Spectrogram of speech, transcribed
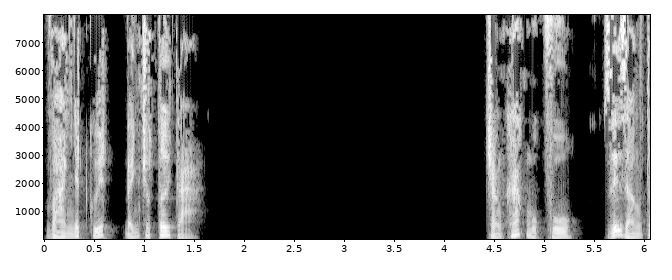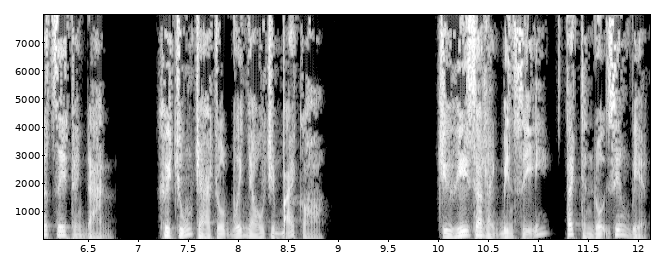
và nhất quyết đánh cho tơi tả. Chẳng khác mục phu dễ dàng tất dây thành đàn khi chúng trà trộn với nhau trên bãi cỏ. Chỉ huy ra lệnh binh sĩ tách thành đội riêng biệt.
